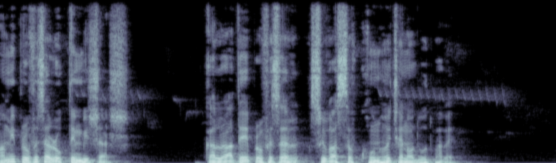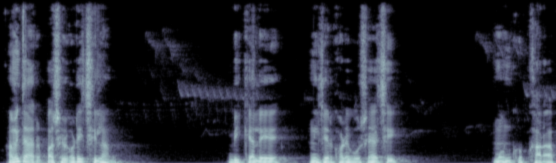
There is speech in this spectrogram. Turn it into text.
আমি প্রফেসর রক্তিম বিশ্বাস। কাল রাতে প্রফেসর শ্রীবাস্তব খুন হয়েছেন অদ্ভুতভাবে। আমি তার পাশের ঘরেই ছিলাম। বিকালে নিজের ঘরে বসে আছি। মন খুব খারাপ।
